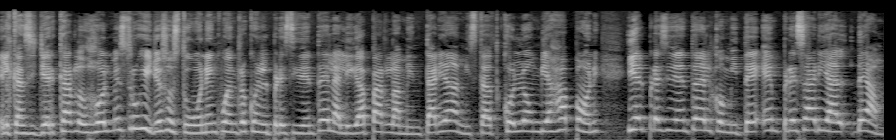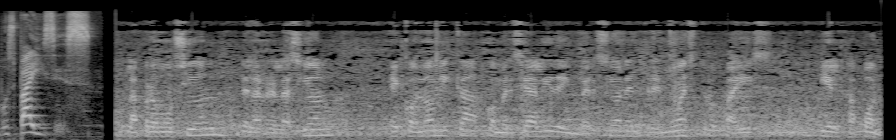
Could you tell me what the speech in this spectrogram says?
El canciller Carlos Holmes Trujillo sostuvo un encuentro con el presidente de la Liga Parlamentaria de Amistad Colombia-Japón y el presidente del Comité Empresarial de ambos países. La promoción de la relación económica, comercial y de inversión entre nuestro país y el Japón.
